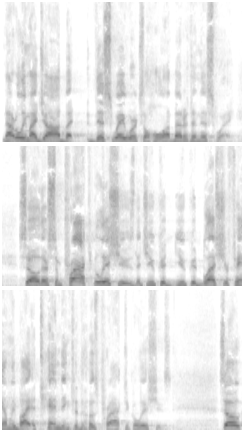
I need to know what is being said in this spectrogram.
not really my job, but this way works a whole lot better than this way. So there's some practical issues that you could you could bless your family by attending to those practical issues. So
